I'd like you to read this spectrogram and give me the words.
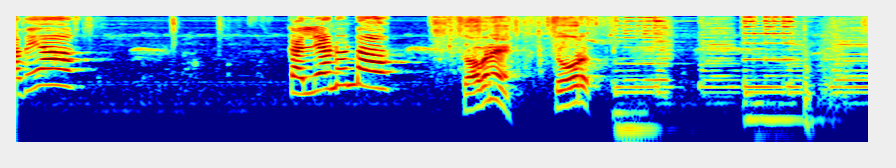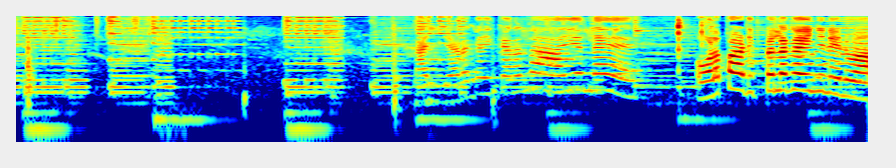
അതെയാ? കല്യാണം ഉണ്ടാ ശോഭനെ ചോറ്. കല്യാണം കഴിക്കാനെല്ലാം ആയല്ലേ. ഓളെ പഠിപ്പെല്ലാം കഴിഞ്ഞിനേനുവാ.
